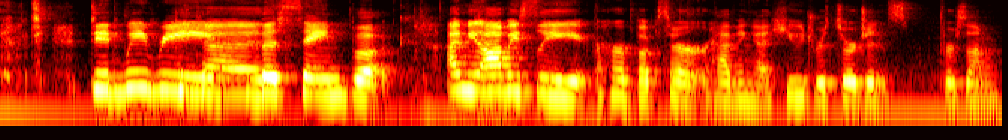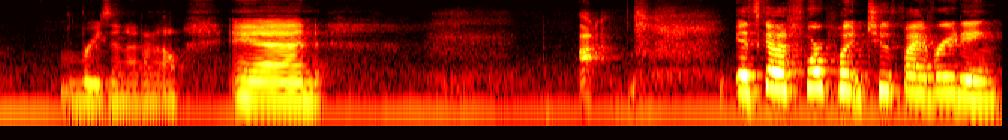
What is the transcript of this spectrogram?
Did we read Because- the same book? I mean, obviously, her books are having a huge resurgence for some reason. I don't know. And I, it's got a 4.25 rating.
